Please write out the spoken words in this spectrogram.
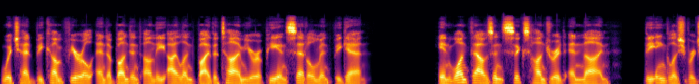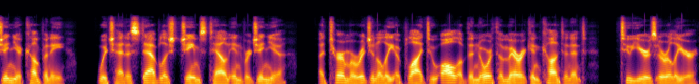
which had become feral and abundant on the island by the time European settlement began. In 1609, the English Virginia Company, which had established Jamestown in Virginia, a term originally applied to all of the North American continent, two years earlier,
